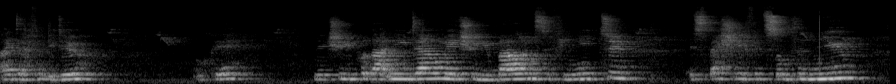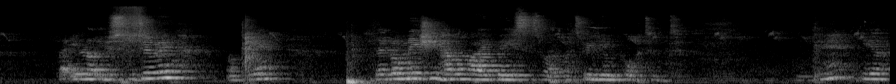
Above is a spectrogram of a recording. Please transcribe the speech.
I definitely do. Okay? Make sure you put that knee down, make sure you balance if you need to, especially if it's something new that you're not used to doing. Okay? Then go make sure you have a wide base as well. That's really important. Okay? Here.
